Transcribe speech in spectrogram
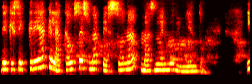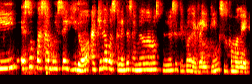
de que se crea que la causa es una persona más no el movimiento. Y eso pasa muy seguido. Aquí en Aguascalientes a mí no hemos tenido ese tipo de ratings, es como de,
